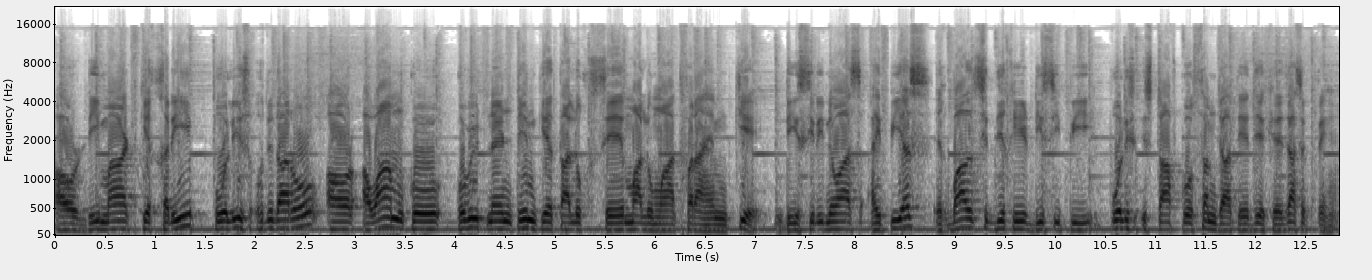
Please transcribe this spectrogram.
और डी मार्ट के करीब पुलिस अहदेदारों और आवाम को कोविड 19 के ताल्लुक से मालूम फराहम किए। D Srinivas IPS Iqbal Siddiqui DCP police staff को समझाते देखे जा सकते हैं।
